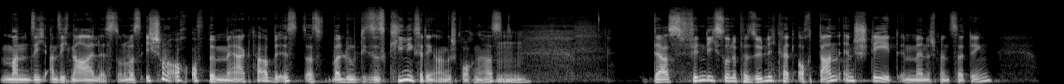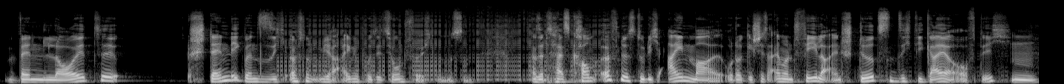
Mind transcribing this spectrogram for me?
man sich an sich nahe lässt. Und was ich schon auch oft bemerkt habe, ist, dass, weil du dieses Klinik-Setting angesprochen hast, mhm. dass, finde ich, so eine Persönlichkeit auch dann entsteht im Management-Setting, wenn Leute ständig, wenn sie sich öffnen, um ihre eigene Position fürchten müssen. Also das heißt, kaum öffnest du dich einmal oder gestehst einmal einen Fehler ein, stürzen sich die Geier auf dich, mhm.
